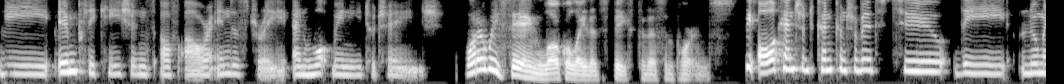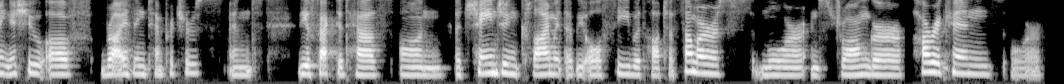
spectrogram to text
the implications of our industry and what we need to change. What are we seeing locally that speaks to this importance? We all can, can contribute to the looming issue of rising temperatures and the effect it has on a changing climate that we all see with hotter summers, more and stronger hurricanes, or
